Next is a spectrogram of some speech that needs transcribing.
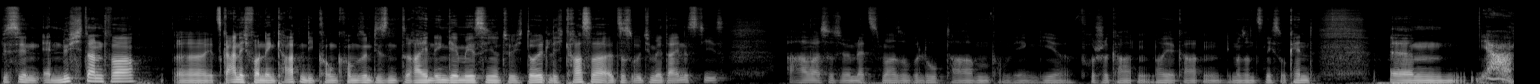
bisschen ernüchternd war. Äh, jetzt gar nicht von den Karten, die kommen, kommen sind, die sind rein ingame-mäßig natürlich deutlich krasser als das Ultimate Dynasties. Aber das, was wir beim letzten Mal so gelobt haben, von wegen hier frische Karten, neue Karten, die man sonst nicht so kennt. Ähm, ja,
